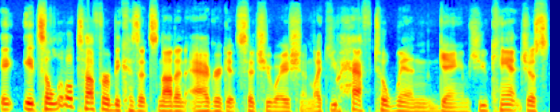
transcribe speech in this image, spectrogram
It, it's a little tougher because it's not an aggregate situation. Like you have to win games. You can't just,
